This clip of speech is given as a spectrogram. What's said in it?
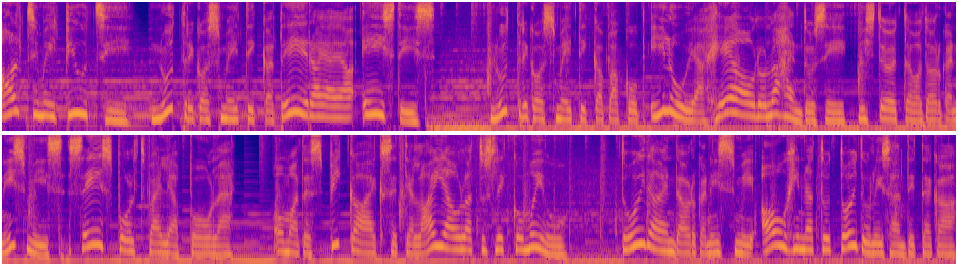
Ultimate Beauty, nutrikosmeetika teerajaja Eestis. nutrikosmeetika pakub ilu ja heaolu lahendusi, mis töötavad organismis seestpoolt väljapoole, omades pikaaegset ja laiaulatuslikku mõju. toida enda organismi auhinnatud toidulisanditega.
